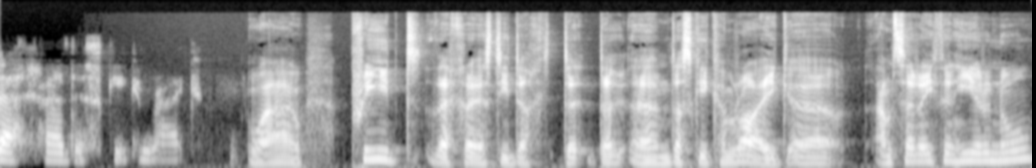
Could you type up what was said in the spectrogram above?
dechrau dysgu Cymraeg. Waw. Pryd ddechrau ysdi dych, dy, dy, um, dysgu Cymraeg? Uh, amser eitha'n hir yn ôl?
